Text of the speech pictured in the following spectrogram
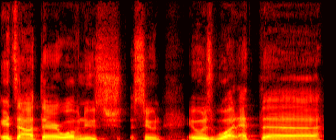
It's out there. We'll have news sh- soon. It was what at the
